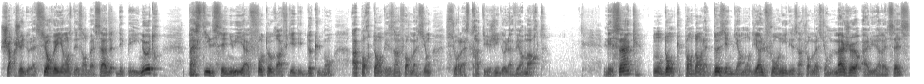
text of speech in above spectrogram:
chargé de la surveillance des ambassades des pays neutres, passe-t-il ses nuits à photographier des documents apportant des informations sur la stratégie de la Wehrmacht. Les cinq ont donc, pendant la Deuxième Guerre mondiale, fourni des informations majeures à l'URSS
